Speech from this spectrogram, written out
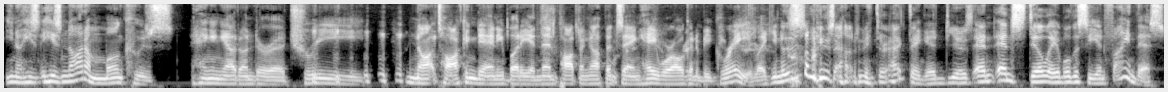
you know, he's he's not a monk who's hanging out under a tree, not talking to anybody, and then popping up and saying, "Hey, we're all going to be great." Like you know, this is somebody who's out and interacting and you know, and and still able to see and find this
